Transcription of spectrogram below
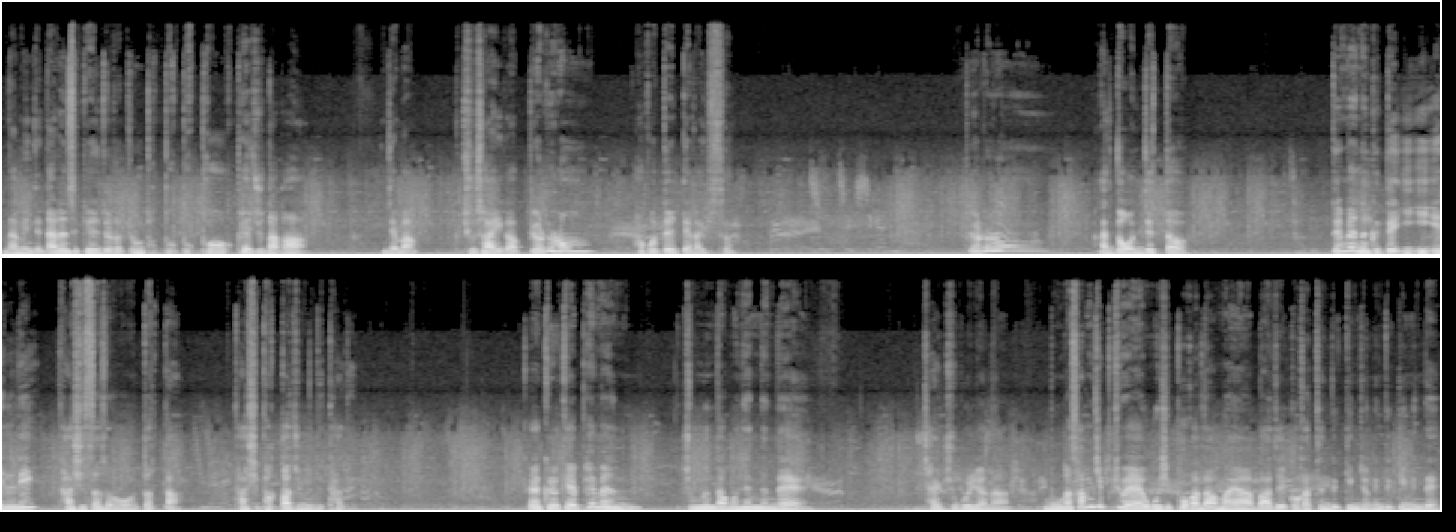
그 다음에 이제 다른 스킬들로 좀 퍽퍽퍽퍽 패주다가 이제 막 주사위가 뾰루롱 하고 뜰 때가 있어. 뾰루롱. 아, 너 언제 떠? 뜨면은 그때 2, 2, 1, 2 다시 써서 어, 떴다. 다시 바꿔주면 돼, 타겟. 그냥 그렇게 패면 죽는다고는 했는데 잘 죽으려나. 뭔가 30초에 50%가 남아야 맞을 것 같은 느낌적인 느낌인데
